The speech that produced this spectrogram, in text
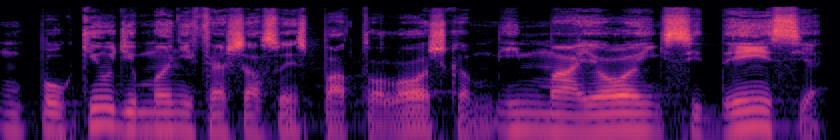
um pouquinho de manifestações patológicas em maior incidência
